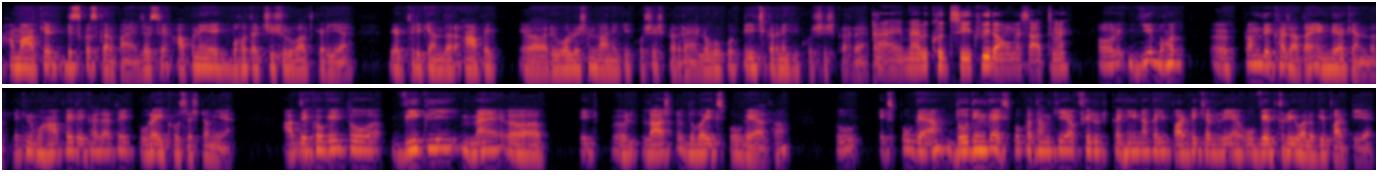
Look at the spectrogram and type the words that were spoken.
हम आके डिस्कस कर पाएँ। जैसे आपने एक बहुत अच्छी शुरुआत करी है। वेब थ्री के अंदर आप एक रिवॉल्यूशन लाने की कोशिश कर रहे हैं, लोगों को टीच करने की कोशिश कर रहे हैं। ट्राई मैं भी खुद सीख भी रहा हूँ मैं साथ में। और ये बहुत कम देखा जाता है इंडिया के अंदर, लेकिन वहाँ पे देखा जाए तो एक पूरा इकोसिस्टम ही है। आप देखोगे तो वीकली मैं एक लास्ट दुबई एक्सपो गया था तो एक्सपो गया, दो दिन का एक्सपो ख़त्म किया, फिर कहीं ना कहीं पार्टी चल रही है, वो वेब थ्री वालों की पार्टी है,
